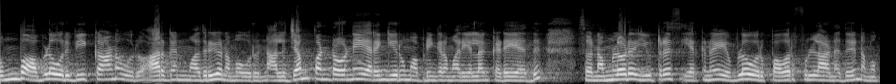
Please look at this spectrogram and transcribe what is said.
ரொம்ப அவ்வளோ ஒரு வீக்கான ஒரு ஆர்கன் மாதிரியும் நம்ம ஒரு நாலு ஜம்ப் பண்ணுறோன்னே இறங்கிரும் அப்படிங்கிற மாதிரியெல்லாம் கிடையாது. ஸோ நம்மளோட யூட்ரஸ் ஏற்கனவே எவ்வளோ ஒரு பவர்ஃபுல்லானது நம்ம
